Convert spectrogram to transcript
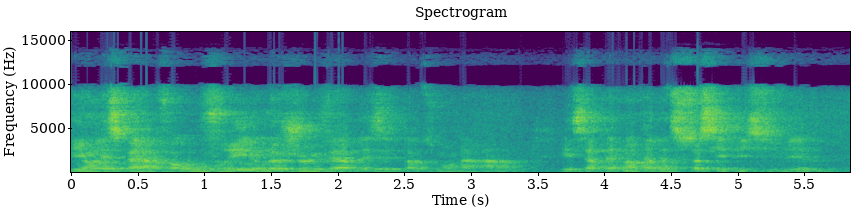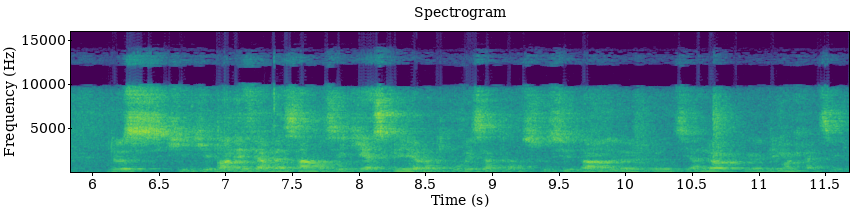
et on l'espère, va ouvrir le jeu vers les États du monde arabe, et certainement vers la société civile de ce qui, est en effervescence et qui aspire à trouver sa place aussi dans le, dialogue démocratique.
